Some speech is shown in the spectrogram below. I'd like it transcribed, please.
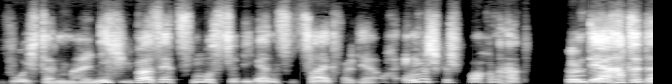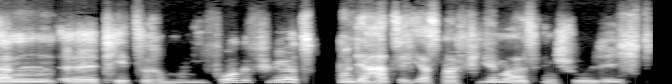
wo ich dann mal nicht übersetzen musste die ganze Zeit, weil der auch Englisch gesprochen hat. Und er hatte dann äh, Teezeremonie vorgeführt und er hat sich erstmal vielmals entschuldigt,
